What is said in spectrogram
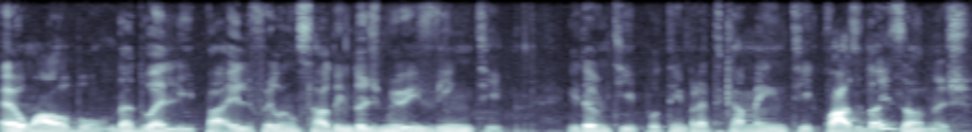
é um álbum da Dua Lipa, ele foi lançado em 2020. Então, tipo, tem praticamente quase dois anos.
